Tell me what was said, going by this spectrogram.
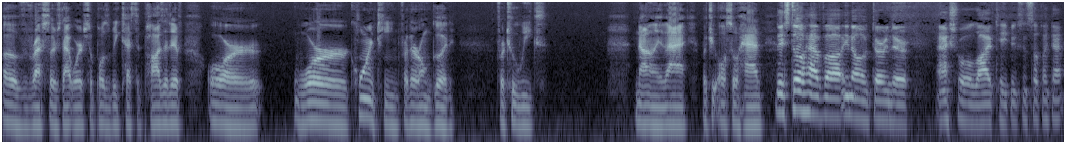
of wrestlers that were supposedly tested positive or were quarantined for their own good for two weeks. Not only that, but you also had They still have, uh, you know, during their actual live tapings and stuff like that.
